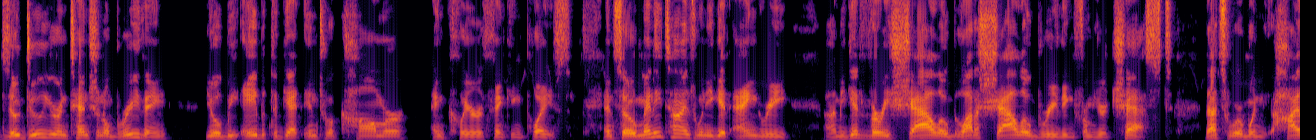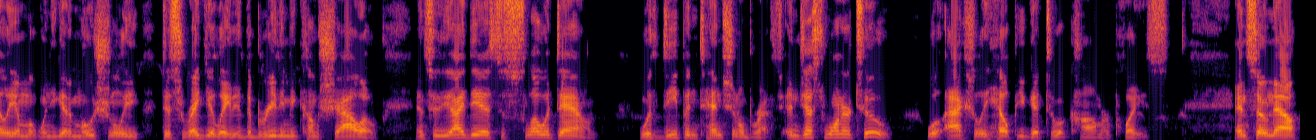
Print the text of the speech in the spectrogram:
do, your intentional breathing, you'll be able to get into a calmer and clear thinking place. And so many times when you get angry, um, you get very shallow, a lot of shallow breathing from your chest. That's where when highly when you get emotionally dysregulated, the breathing becomes shallow. And so the idea is to slow it down with deep intentional breaths, and just one or two will actually help you get to a calmer place. And so now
